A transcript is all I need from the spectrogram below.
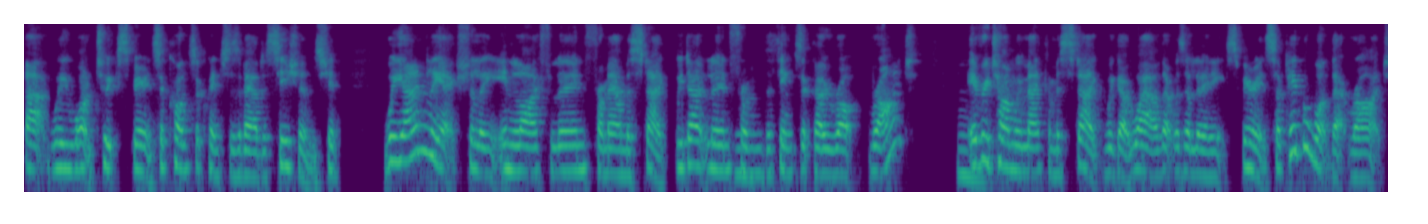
but we want to experience the consequences of our decisions we only actually in life learn from our mistake. We don't learn mm. from the things that go right. Mm. Every time we make a mistake, we go, wow, that was a learning experience. So people want that right.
